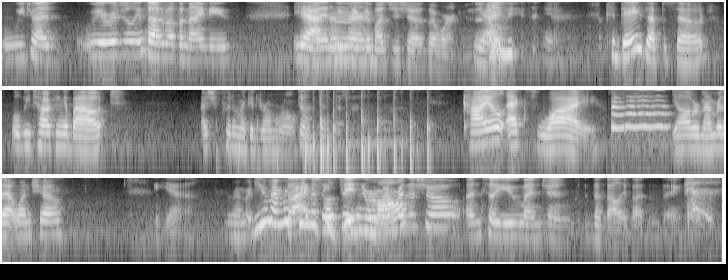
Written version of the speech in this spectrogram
we tried. We originally thought about the '90s. Yeah, and then we and picked then- a bunch of shows that weren't in the Yeah. '90s. Today's episode, we'll be talking about. I should put in like a drum roll. Dun, dun, dun. Kyle XY. Ta-da! Y'all remember that one show? Yeah. Remember? Do you remember so I seeing the actually posters didn't in the remember the show until you mentioned the belly button thing,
